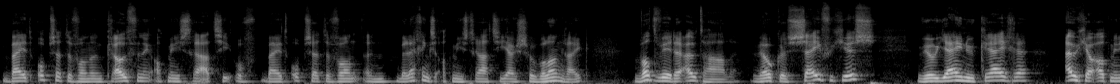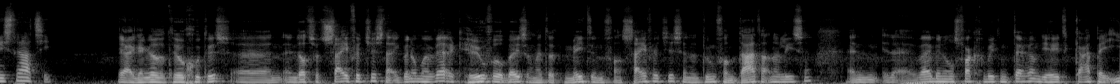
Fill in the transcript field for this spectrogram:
bij het opzetten van een crowdfunding administratie of bij het opzetten van een beleggingsadministratie juist zo belangrijk. Wat weer eruit halen? Welke cijfertjes wil jij nu krijgen uit jouw administratie? Ja, ik denk dat het heel goed is. en, en, dat soort cijfertjes. Nou, ik ben op mijn werk heel veel bezig met het meten van cijfertjes en het doen van data-analyse. En eh, wij hebben in ons vakgebied een term die heet KPI.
